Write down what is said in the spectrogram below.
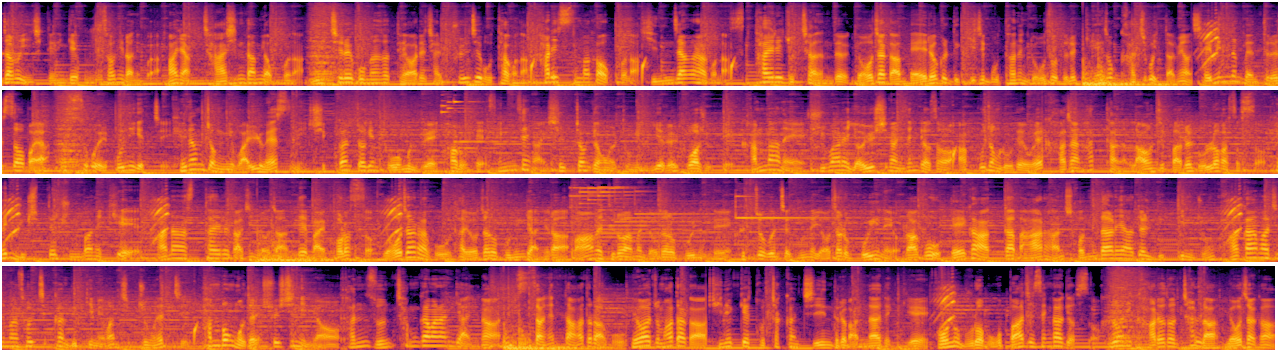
자로 인식되는 게 우선이라는 거야. 만약 자신감이 없거나 눈치를 보면서 대화를 잘 풀지 못하거나 카리스마가 없거나 긴장을 하거나 스타일이 좋지 않은 등 여자가 매력을 느끼지 못하는 요소들을 계속 가지고 있다면 재밌는 멘트를 써봐야 헛수고일 뿐이겠지. 개념 정리 완료했으니 직관적인 도움을 위해 하루 내 생생한 실전 경험을 통해 이해를 도와줄게. 간만에 주말에 여유 시간이 생겨서 압구정 로데오에 가장 핫한 라운지 바를 놀러 갔었어. 160대 중반의 키에 단아한 스타일을 가진 여자한테 말 걸었어. 여자라고 다 여자로 보는 게 아니라 마음에 들어하면 여자로 보이는데 그쪽은 제 눈에 여자로 보이네요. 라고 내가 아까 말한 전달해야 될 느낌 중 과감하지만 솔직한 느낌에만 집중 을 했지. 한복 모델 출신이며 단순 참가만 한 게 아니라 입상했다 하더라고. 대화 좀 하다가 뒤늦게 도착한 지인들을 만나야 됐기에 번호 물어보고 빠질 생각이었어. 그러니 가려던 찰나 여자가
